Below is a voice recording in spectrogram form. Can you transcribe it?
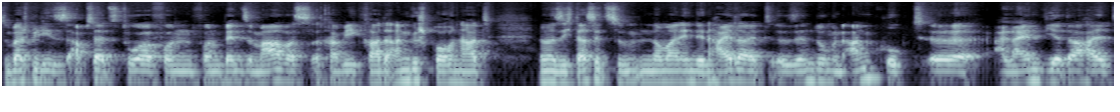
zum Beispiel dieses Abseitstor von, von Benzema, was Javi gerade angesprochen hat, wenn man sich das jetzt nochmal in den Highlight-Sendungen anguckt, äh, allein wie er da halt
